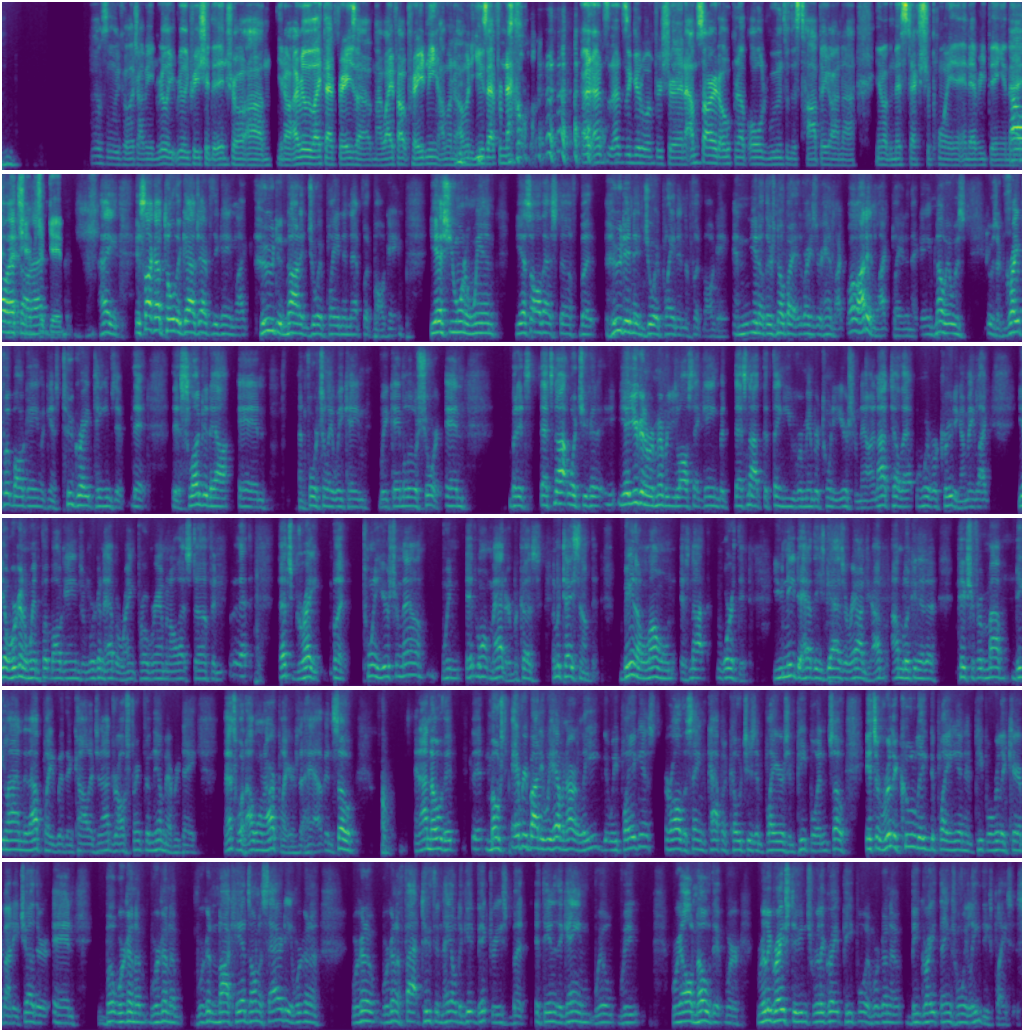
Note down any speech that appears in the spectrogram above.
Absolutely, coach. I mean, really, really appreciate the intro. Um, you know, I really like that phrase. Uh, my wife outprayed me. I'm gonna, I'm gonna use that from now. that's that's a good one for sure. And I'm sorry to open up old wounds with this topic on, uh, you know, the missed extra point and everything in that, oh, that championship game. Hey, it's like I told the guys after the game, like, who did not enjoy playing in that football game? Yes, you want to win yes, all that stuff, but who didn't enjoy playing in the football game? And you know, there's nobody that raised their hands like, well, I didn't like playing in that game. No, it was it was a great football game against two great teams that that that slugged it out. And unfortunately, we came we came a little short. And but it's that's not what you're gonna. Yeah, you're gonna remember you lost that game, but that's not the thing you remember 20 years from now. And I tell that when we're recruiting. I mean, like, yeah, we're gonna win football games and we're gonna have a rank program and all that stuff, and that that's great. But 20 years from now, when it won't matter because let me tell you something. Being alone is not worth it. You need to have these guys around you. I'm, I'm looking at a picture from my D line that I played with in college, and I draw strength from them every day. That's what I want our players to have. And so, and I know that that most everybody we have in our league that we play against are all the same type of coaches and players and people. And so it's a really cool league to play in and people really care about each other. And but we're gonna we're gonna we're gonna knock heads on a Saturday and we're gonna we're gonna we're gonna fight tooth and nail to get victories. But at the end of the game, we'll we we all know that we're really great students, really great people, and we're gonna be great things when we leave these places.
